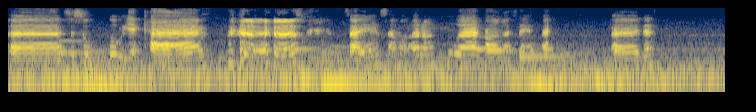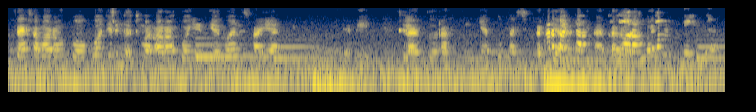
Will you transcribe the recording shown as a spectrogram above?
eh sesuku ya kan. Terus sayang sama orang tua kalau nggak sayang eh, eh, dan sayang sama orang tua gue jadi nggak cuma orang tuanya dia doang yang sayang gitu. Jadi silaturahminya tuh masih terjalin antara sama orang gue tua dan-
